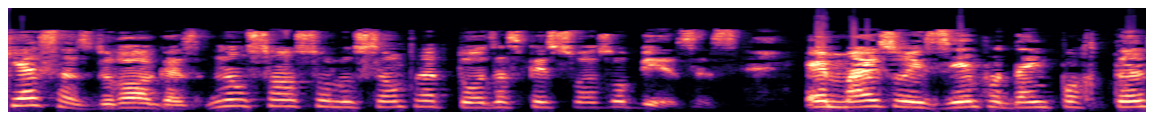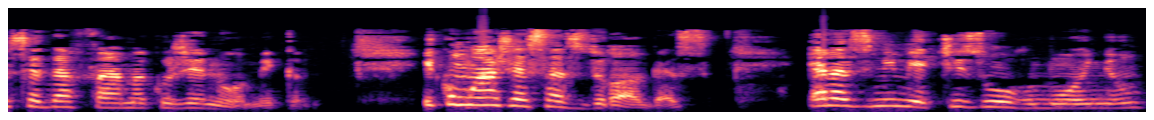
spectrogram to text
que essas drogas não são a solução para todas as pessoas obesas. É mais um exemplo da importância da farmacogenômica. E como agem essas drogas? Elas mimetizam o hormônio,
